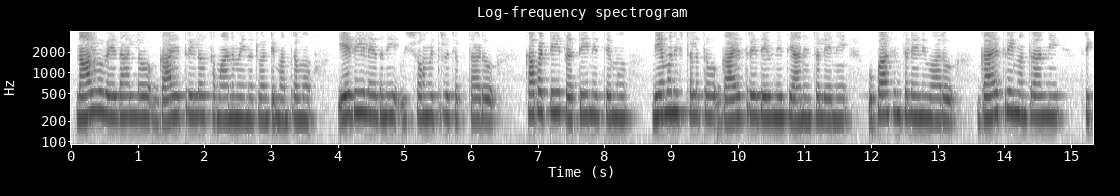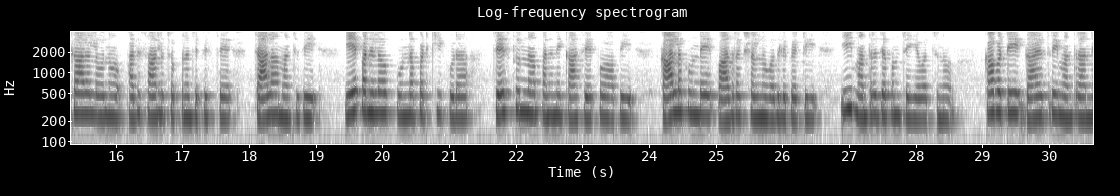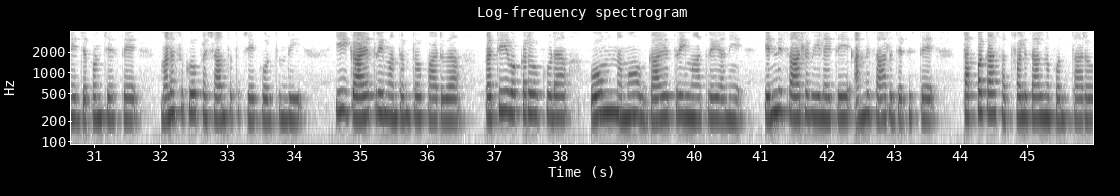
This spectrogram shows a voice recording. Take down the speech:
నాలుగు వేదాల్లో గాయత్రిలో సమానమైనటువంటి మంత్రము ఏదీ లేదని విశ్వామిత్రుడు చెప్తాడు. కాబట్టి ప్రతి నిత్యము నియమనిష్టలతో గాయత్రీదేవిని ధ్యానించలేని ఉపాసించలేని వారు గాయత్రి మంత్రాన్ని త్రికాలలోనూ పదిసార్లు చొప్పున జపిస్తే చాలా మంచిది. ఏ పనిలో ఉన్నప్పటికీ కూడా చేస్తున్న పనిని కాసేపు ఆపి కాళ్ళకుండే పాదరక్షలను వదిలిపెట్టి ఈ మంత్ర జపం చేయవచ్చును. కాబట్టి గాయత్రి మంత్రాన్ని జపం చేస్తే మనసుకు ప్రశాంతత చేకూరుతుంది. ఈ గాయత్రి మంత్రంతో పాటుగా ప్రతి ఒక్కరూ కూడా ఓం నమో గాయత్రి మాత్రే అని ఎన్నిసార్లు వీలైతే అన్నిసార్లు జపిస్తే తప్పక సత్ఫలితాలను పొందుతారు.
